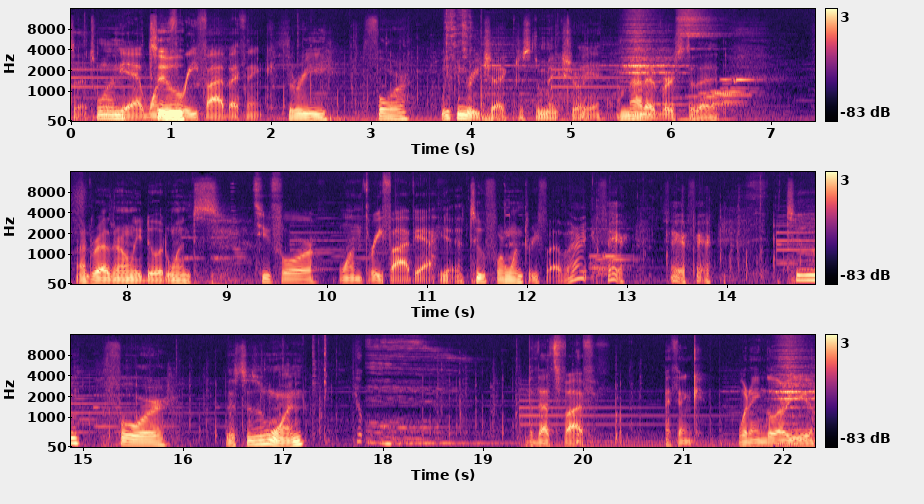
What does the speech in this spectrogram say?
So that's one. Yeah, one, two, three, five. I think. three, four. We can recheck just to make sure. Yeah. I'm not adverse to that. I'd rather only do it once. Two, four, one, three, five. Yeah. Yeah, two, four, one, three, five. All right, fair, fair, fair. Two, four. This is a one. But that's five. I think. What angle are you?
